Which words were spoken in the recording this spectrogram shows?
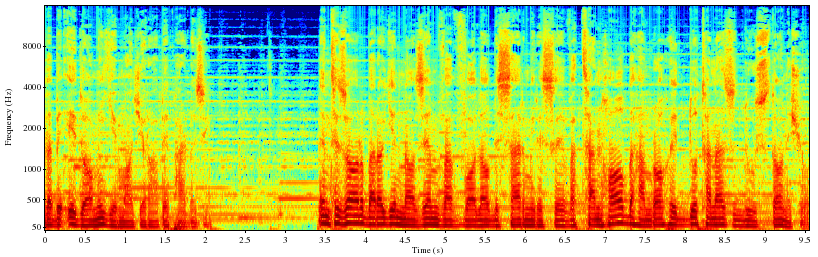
و به ادامه ماجرا بپردازیم. انتظار برای نازم و والا به سر می‌رسه و تنها به همراه دو تن از دوستانشون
